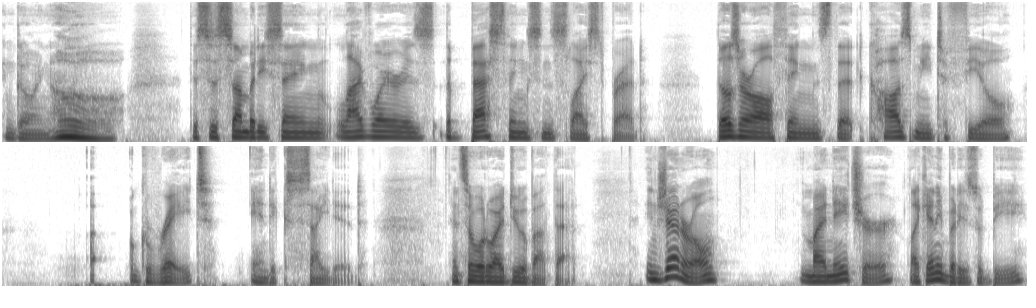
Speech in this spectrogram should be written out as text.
and going, oh, this is somebody saying Livewire is the best thing since sliced bread. Those are all things that cause me to feel uh, great and excited. And so, what do I do about that? In general, my nature, like anybody's would be,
